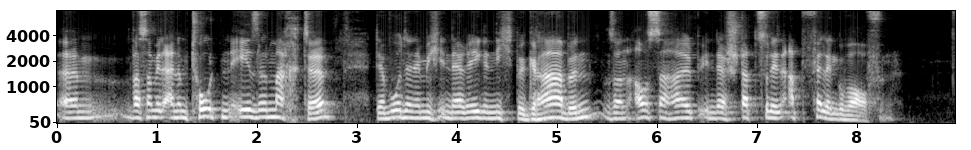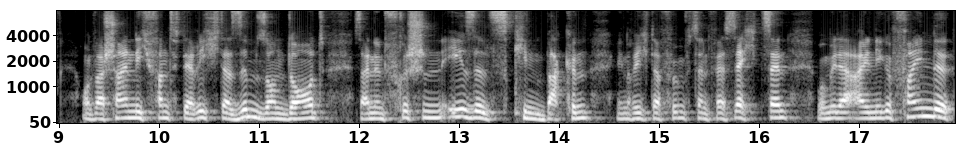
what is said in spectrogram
ähm, was man mit einem toten Esel machte. Der wurde nämlich in der Regel nicht begraben, sondern außerhalb in der Stadt zu den Abfällen geworfen. Und wahrscheinlich fand der Richter Simson dort seinen frischen Eselskinnbacken in Richter 15, Vers 16, womit er einige Feinde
